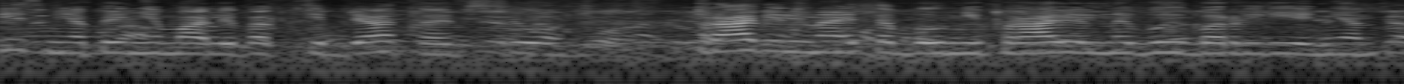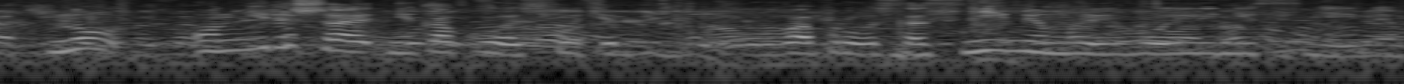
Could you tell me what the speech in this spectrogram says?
Здесь меня принимали в октября-то, все. Правильно это был неправильный выбор Ленин. Ну, он не решает никакой сути вопроса, снимем мы его или не снимем.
